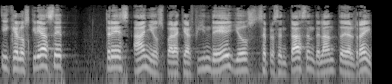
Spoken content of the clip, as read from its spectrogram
y que los criase tres años para que al fin de ellos se presentasen delante del rey.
